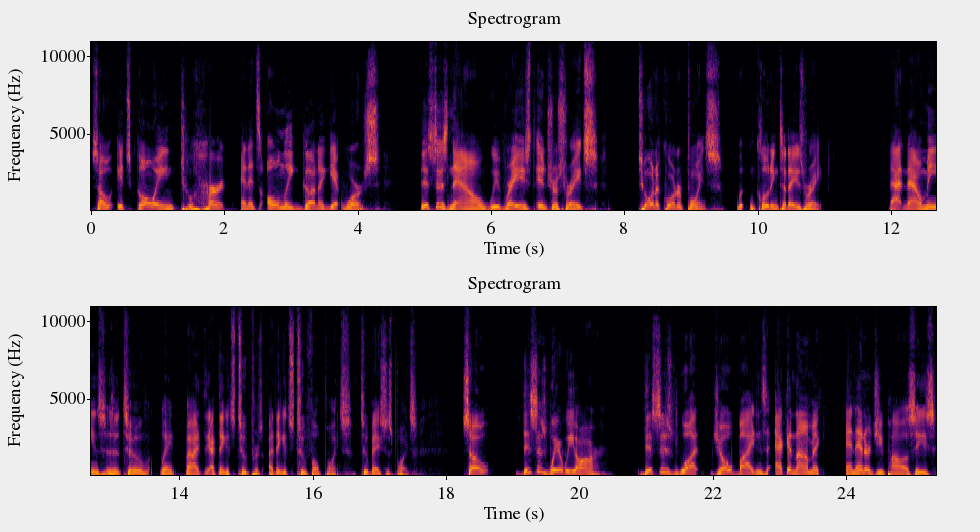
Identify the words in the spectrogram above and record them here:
So it's going to hurt and it's only gonna get worse. This is now, we've raised interest rates two and a quarter points, including today's rate. That now means is it two? Wait, well, I, th- I think it's two. Per- I think it's two full points, two basis points. So this is where we are. This is what Joe Biden's economic and energy policies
